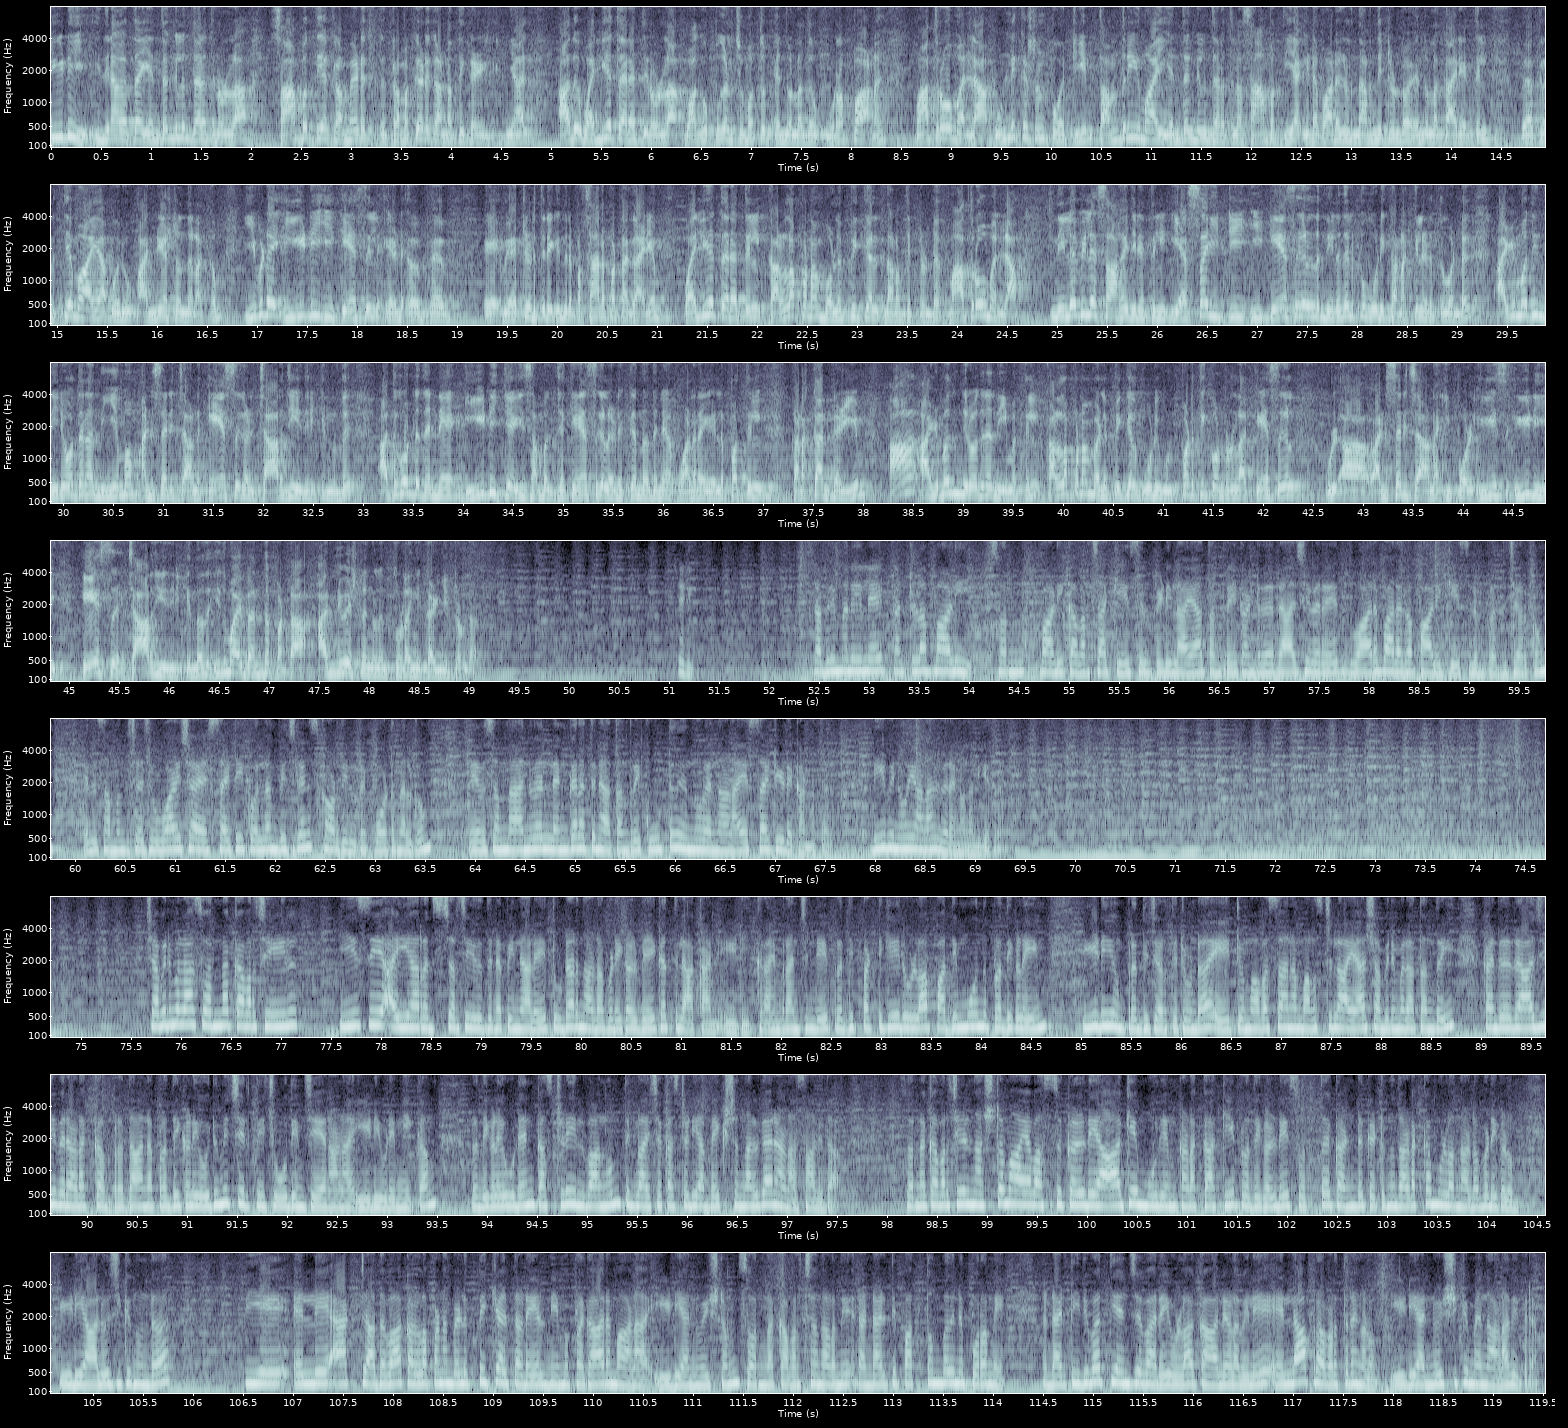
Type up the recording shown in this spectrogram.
ഇ ഡി ഇതിനകത്ത് എന്തെങ്കിലും തരത്തിലുള്ള സാമ്പത്തിക ക്രമേട് ക്രമക്കേട് കണ്ടെത്തി കഴിഞ്ഞാൽ അത് വലിയ തരത്തിലുള്ള വകുപ്പുകൾ ചുമത്തും എന്നുള്ളത് ഉറപ്പാണ്. മാത്രവുമല്ല ഉണ്ണികൃഷ്ണൻ പോറ്റിയും തന്ത്രിയുമായി എന്തെങ്കിലും തരത്തിലുള്ള സാമ്പത്തിക ഇടപാടുകൾ നടന്നിട്ടുണ്ടോ എന്നുള്ള കാര്യത്തിൽ കൃത്യമായ ഒരു അന്വേഷണം നടക്കും. ഇവിടെ ഇ ഡി ഈ കേസിൽ എട്- ഏഹ്, ഏഹ്, ഏറ്റെടുത്തിരിക്കുന്ന പ്രധാനപ്പെട്ട കാര്യം വലിയ തരത്തിൽ കള്ളപ്പണം വെളുപ്പിക്കൽ നടന്നിട്ടുണ്ട്. മാത്രവുമല്ല നിലവിലെ സാഹചര്യത്തിൽ എസ് ഐ ടി ഈ കേസുകളുടെ നിലനിൽപ്പ് കൂടി കണക്കിലെടുത്തുകൊണ്ട് അഴിമതി നിരോധന നിയമം അനുസരിച്ചാണ് കേസുകൾ ചാർജ് ചെയ്തിരിക്കുന്നത്. അതുകൊണ്ട് തന്നെ ഇ ഡിക്ക് ഈ സംബന്ധിച്ച കേസുകൾ എടുക്കുന്നതിന് വളരെ എളുപ്പത്തിൽ കടക്കാൻ കഴിയും. ആ അഴിമതി നിരോധന നിയമത്തിൽ കള്ളപ്പണം വെളുപ്പിക്കൽ കൂടി ഉൾപ്പെടുത്തിക്കൊണ്ടുള്ള കേസുകൾ അനുസരിച്ചാണ് ഇപ്പോൾ ഈ ഇ ഡി കേസ് ചാർജ് ചെയ്തിരിക്കുന്നത്. ഇതുമായി ബന്ധപ്പെട്ട അന്വേഷണങ്ങളും തുടങ്ങിക്കഴിഞ്ഞിട്ടുണ്ട്. ശരി. ശബരിമലയിലെ കട്ടിളപ്പാളി സ്വർണപ്പാളി കവർച്ച കേസിൽ പിടിയിലായ തന്ത്രി കണ്ഠര രാജീവരെ ദ്വാരപാലക പാളി കേസിലും പ്രതി ചേർക്കും. ഇത് സംബന്ധിച്ച് ചൊവ്വാഴ്ച S I T Kollam vigilance കോടതിയിൽ റിപ്പോർട്ട് നൽകും. ദേവസ്വം മാനുവൽ ലംഘനത്തിന് തന്ത്രി കൂട്ടുനിന്നുവെന്നാണ് എസ് ഐ ടിയുടെ കണ്ടെത്തൽ. ഡി ബിനോയാണ് വിവരങ്ങൾ നൽകിയത്. ശബരിമല സ്വർണ കവർച്ചയിൽ E C I R register ചെയ്തതിന് പിന്നാലെ തുടർ നടപടികൾ വേഗത്തിലാക്കാൻ ഇ ഡി. ക്രൈംബ്രാഞ്ചിന്റെ പ്രതിപട്ടികയിലുള്ള പതിമൂന്ന് പ്രതികളെയും ഇ ഡിയും പ്രതി ചേർത്തിട്ടുണ്ട് ഏറ്റവും അവസാനം അറസ്റ്റിലായ ശബരിമല തന്ത്രി കണ്ഠര രാജീവരടക്കം പ്രധാന പ്രതികളെ ഒരുമിച്ചിരുത്തി ചോദ്യം ചെയ്യാനാണ് ഇ ഡിയുടെ നീക്കം. പ്രതികളെ ഉടൻ കസ്റ്റഡിയിൽ വാങ്ങും. തിങ്കളാഴ്ച കസ്റ്റഡി അപേക്ഷ നൽകാനാണ് സാധ്യത. സ്വർണ കവർച്ചയിൽ നഷ്ടമായ വസ്തുക്കളുടെ ആകെ മൂല്യം കണക്കാക്കി പ്രതികളുടെ സ്വത്ത് കണ്ടു കെട്ടുന്നതടക്കമുള്ള നടപടികളും ഇ ഡി ആലോചിക്കുന്നുണ്ട്. P A L A act അഥവാ കള്ളപ്പണം വെളുപ്പിക്കൽ തടയൽ നിയമപ്രകാരമാണ് ഇ ഡി അന്വേഷണം സ്വർണ കവർച്ച നടന്ന് രണ്ടായിരത്തി പത്തൊമ്പതിന് പുറമെ രണ്ടായിരത്തി ഇരുപത്തിയഞ്ച് വരെയുള്ള കാലയളവിലെ എല്ലാ പ്രവർത്തനങ്ങളും ഇ ഡി അന്വേഷിക്കുമെന്നാണ് വിവരം.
